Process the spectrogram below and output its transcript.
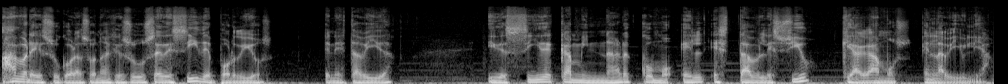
abre su corazón a Jesús, se decide por Dios en esta vida y decide caminar como Él estableció que hagamos en la Biblia.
